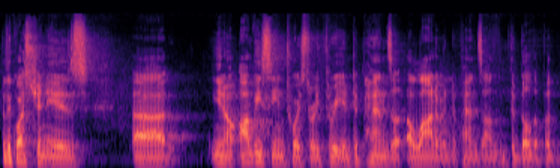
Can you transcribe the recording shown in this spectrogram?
But the question is, uh, you know, obviously in Toy Story 3, it depends, a lot of it depends on the buildup of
